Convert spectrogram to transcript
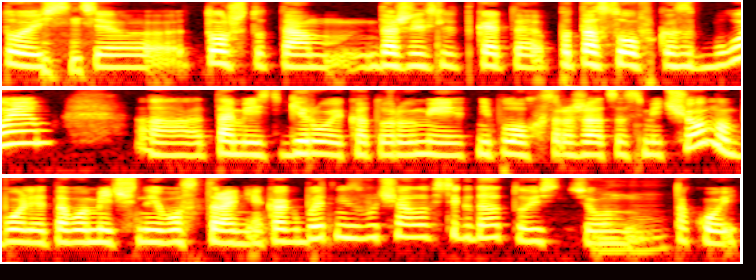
То есть э, то, что там, даже если какая-то потасовка с боем, э, там есть герой, который умеет неплохо сражаться с мечом, и более того, меч на его стороне, как бы это ни звучало всегда, то есть он такой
